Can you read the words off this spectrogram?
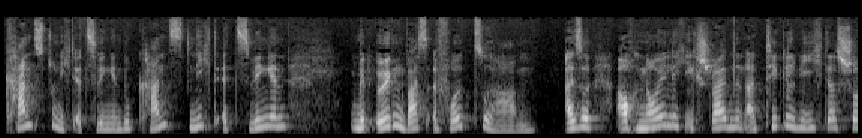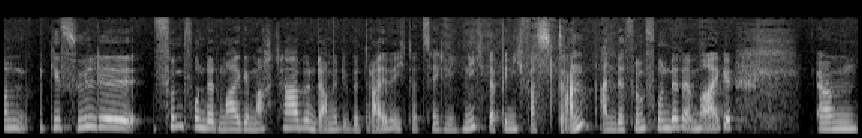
kannst du nicht erzwingen. Du kannst nicht erzwingen, mit irgendwas Erfolg zu haben. Also auch neulich, ich schreibe einen Artikel, wie ich das schon gefühlte 500 Mal gemacht habe und damit übertreibe ich tatsächlich nicht. Da bin ich fast dran an der 500er Marke. Ähm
